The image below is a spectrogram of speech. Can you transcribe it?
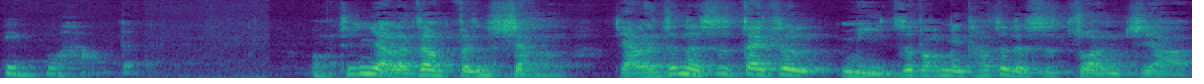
并不好的。哦，听雅伦这样分享，雅伦真的是在这米这方面，他真的是专家。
